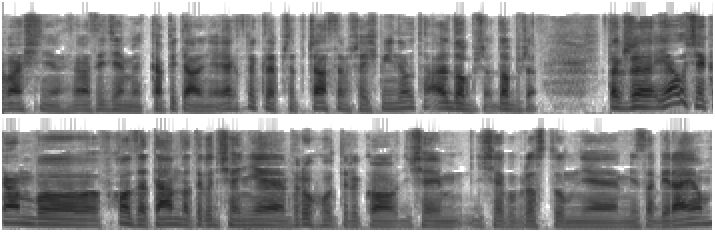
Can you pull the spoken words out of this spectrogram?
właśnie, zaraz idziemy. Kapitalnie. Jak zwykle przed czasem, 6 minut, ale dobrze, dobrze. Także ja uciekam, bo wchodzę tam, dlatego dzisiaj nie w ruchu, tylko dzisiaj, dzisiaj po prostu mnie, mnie zabierają.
